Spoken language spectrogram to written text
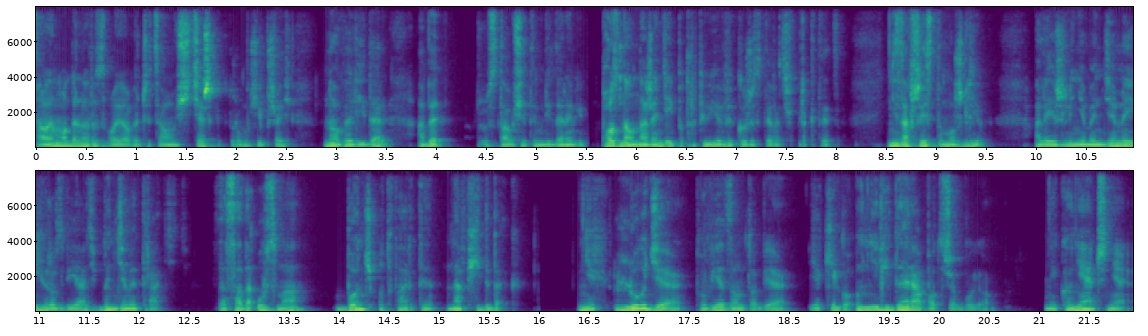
cały model rozwojowy, czy całą ścieżkę, którą musi przejść nowy lider, aby stał się tym liderem i poznał narzędzia i potrafił je wykorzystywać w praktyce. Nie zawsze jest to możliwe, ale jeżeli nie będziemy ich rozwijać, będziemy tracić. Zasada ósma: bądź otwarty na feedback. Niech ludzie powiedzą tobie, jakiego oni lidera potrzebują. Niekoniecznie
